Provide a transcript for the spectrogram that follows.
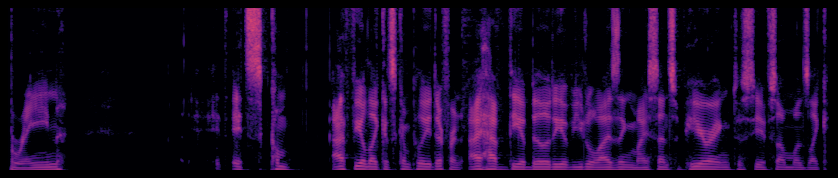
brain, it, it's com- I feel like it's completely different. I have the ability of utilizing my sense of hearing to see if someone's like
